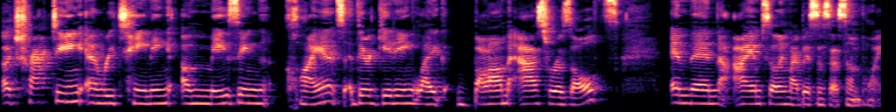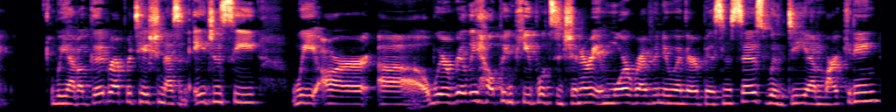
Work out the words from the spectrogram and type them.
attracting and retaining amazing clients. They're getting like bomb ass results. And then I am selling my business at some point. We have a good reputation as an agency. We are, uh, we're really helping people to generate more revenue in their businesses with DM marketing.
